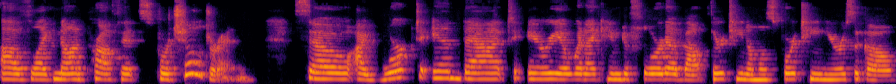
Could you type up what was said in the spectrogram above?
of like nonprofits for children. So I worked in that area when I came to Florida about 13, almost 14 years ago.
